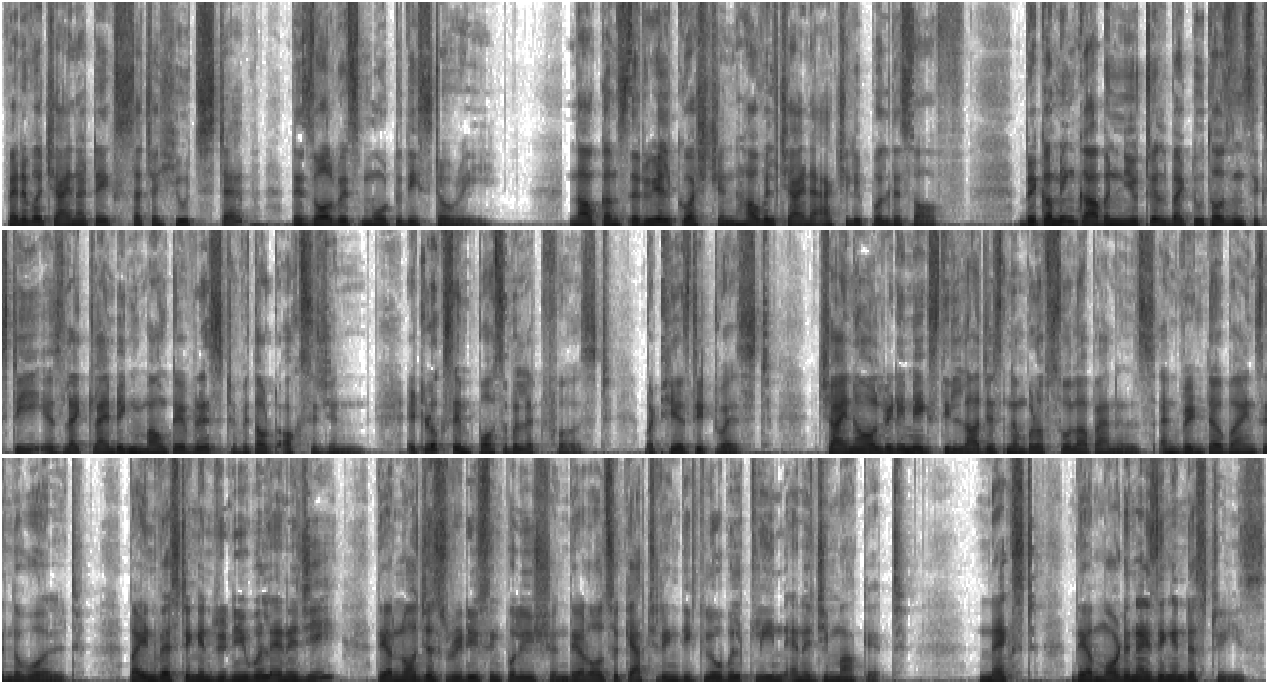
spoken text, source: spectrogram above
whenever China takes such a huge step, there's always more to the story. Now comes the real question, how will China actually pull this off? Becoming carbon neutral by 2060 is like climbing Mount Everest without oxygen. It looks impossible at first, but here's the twist. China already makes the largest number of solar panels and wind turbines in the world. By investing in renewable energy, they are not just reducing pollution, they are also capturing the global clean energy market. Next, they are modernizing industries.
